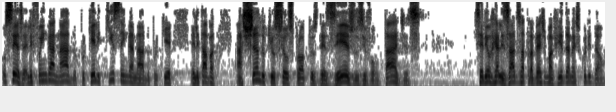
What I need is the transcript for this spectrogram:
Ou seja, ele foi enganado, porque ele quis ser enganado, porque ele estava achando que os seus próprios desejos e vontades seriam realizados através de uma vida na escuridão,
